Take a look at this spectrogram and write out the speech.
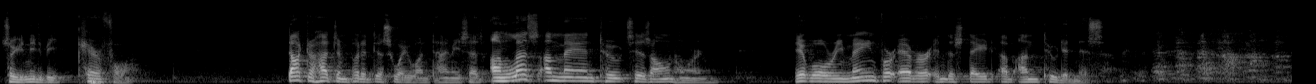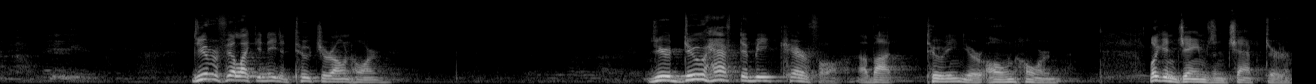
So you need to be careful. Dr. Hudson put it this way one time. He says, Unless a man toots his own horn, it will remain forever in the state of untootedness. Do you ever feel like you need to toot your own horn? You do have to be careful about tooting your own horn. Look in James in chapter,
